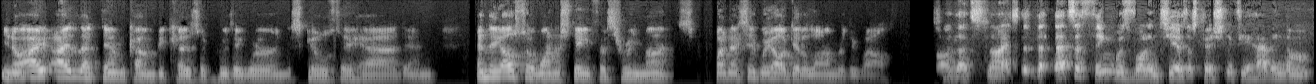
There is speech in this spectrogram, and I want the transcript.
You know, I, I let them come because of who they were and the skills they had and and they also want to stay for three months. And I said we all get along really well. So, oh, that's nice. That, that's a thing with volunteers, especially if you're having them.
